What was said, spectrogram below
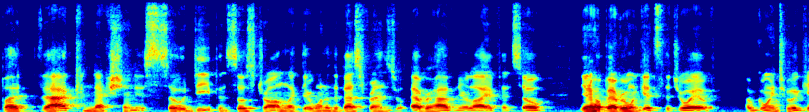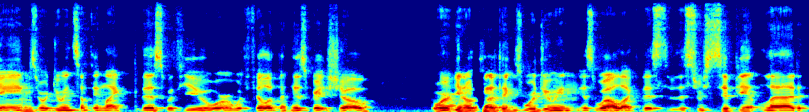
but that connection is so deep and so strong. Like they're one of the best friends you'll ever have in your life. And so, you know, I hope everyone gets the joy of of going to a games or doing something like this with you or with Philip and his great show, or you know, kind of things we're doing as well, like this this recipient led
